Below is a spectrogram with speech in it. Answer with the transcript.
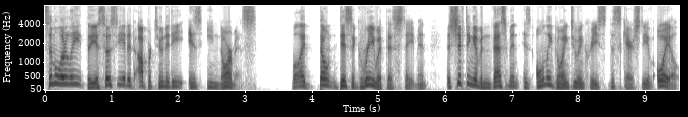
Similarly, the associated opportunity is enormous. While I don't disagree with this statement, the shifting of investment is only going to increase the scarcity of oil.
